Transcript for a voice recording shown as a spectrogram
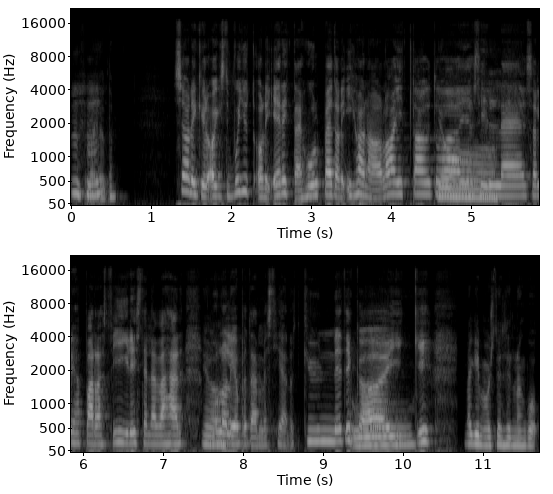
Mm-hmm. Se oli kyllä oikeasti, vujut oli erittäin hulppeet, oli ihanaa laittautua Joo. ja silleen, se oli ihan parasta fiilistellä vähän. Joo. Mulla oli jopa tämmöiset hienot kynnet ja kaikki. Mäkin muistan silloin, kun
